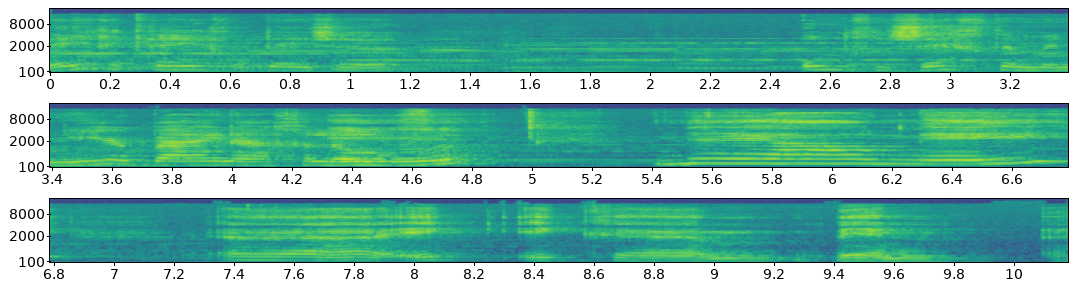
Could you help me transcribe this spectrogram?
Meegekregen op deze ongezegde manier bijna geloven? Nou, nee. Eh, ik ik ehm, ben eh,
